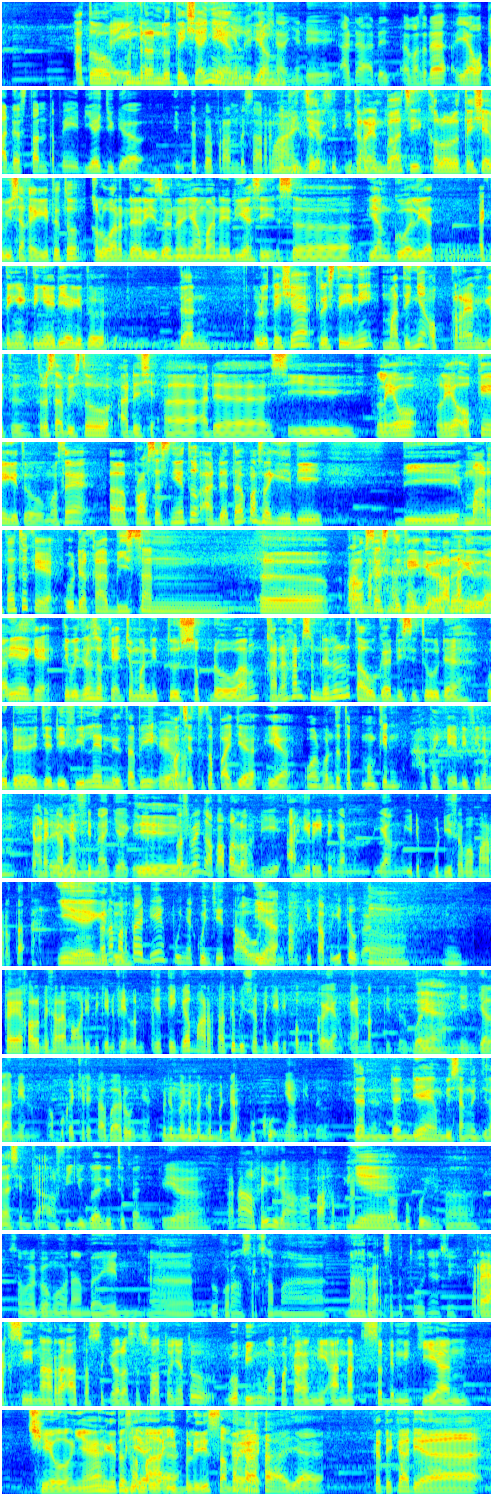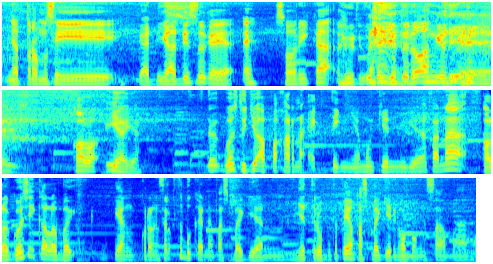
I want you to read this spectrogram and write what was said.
Atau Kayaknya- beneran Lutesianya yang Kayaknya yang Lutesianya deh. Ada ada eh, maksudnya ya ada stun tapi dia juga ikut berperan besar. Wah, jadi anjir, versi demon keren itu. banget sih. Kalau Lutetia bisa kayak gitu tuh keluar dari zona nyamannya dia sih se yang gue lihat acting actingnya dia gitu. Dan Lutetia Christy ini matinya oh keren gitu. Terus abis itu ada si, eh, ada si Leo Leo oke gitu. Maksudnya eh, prosesnya tuh ada tapi pas lagi di di Marta tuh kayak udah kehabisan eh, proses tuh kayak gimana ranahnya gitu. Iya kayak tiba-tiba langsung kayak cuman ditusuk doang. Karena kan sebenarnya lu tahu gadis itu udah udah jadi villain gitu, tapi Iya. masih tetap aja ya walaupun tetap mungkin apa ya kayak di film Kayak ada yang ngabisin aja gitu. Iya. Maksudnya sebenarnya nggak apa-apa loh diakhiri dengan yang hidup budi sama Marta. Iya Karena gitu. Marta dia yang punya kunci tahu Iya. tentang kitab itu kan. Hmm. Kayak kalau misalnya mau dibikin film ketiga Marta tuh bisa menjadi pembuka yang enak gitu buat Iya. menjalanin membuka cerita barunya. Bener-bener Hmm. bener bedah bukunya gitu. Dan dan dia yang bisa ngejelasin ke Alfi juga gitu kan. Iya. Karena Alfie juga nggak paham kan Iya. soal bukunya. Heeh. Sama gue mau nambahin, gue kurang serak sama Nara sebetulnya sih. Reaksi Nara atas segala sesuatunya tuh gue bingung apakah nih anak sedemikian chillnya gitu Iya, sama iya. iblis sampai Iya. Ketika dia nyetrum si Gadis. gadis tuh kayak eh sorry kak udah gitu doang gitu ya. Kalau iya ya, gue setuju apa karena actingnya mungkin juga. Karena kalau gue sih kalau yang kurang serak tuh bukan yang pas bagian nyetrum, tapi yang pas bagian ngomong sama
